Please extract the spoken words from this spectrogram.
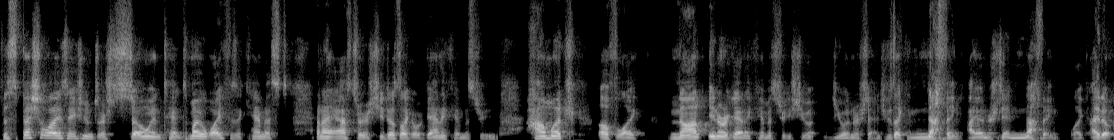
the specializations are so intense. My wife is a chemist, and I asked her, she does like organic chemistry, how much of like non inorganic chemistry do you understand? She was like, nothing. I understand nothing. Like, I don't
